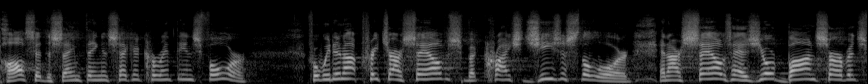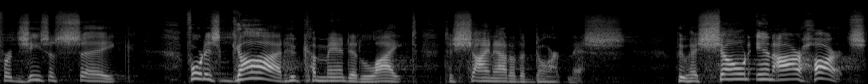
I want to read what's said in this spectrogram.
Paul said the same thing in 2 Corinthians 4. For we do not preach ourselves, but Christ Jesus the Lord, and ourselves as your bondservants for Jesus' sake. For it is God who commanded light to shine out of the darkness, who has shown in our hearts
